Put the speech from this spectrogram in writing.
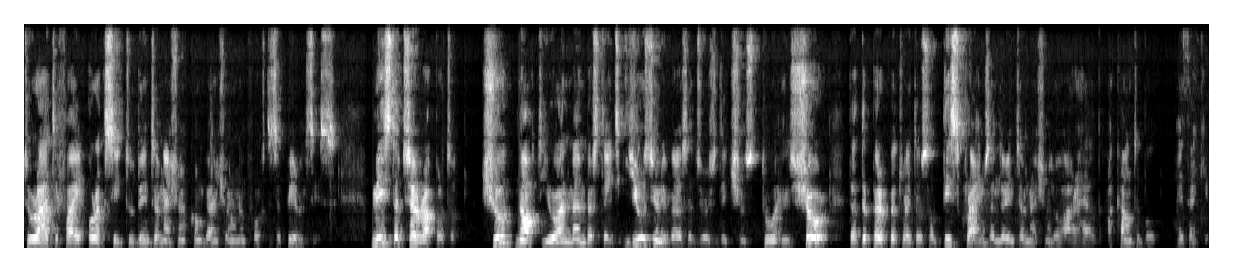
to ratify or accede to the International Convention on Enforced Disappearances. Mr. Chair Rapporteur, should not UN member states use universal jurisdictions to ensure that the perpetrators of these crimes under international law are held accountable? I thank you.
